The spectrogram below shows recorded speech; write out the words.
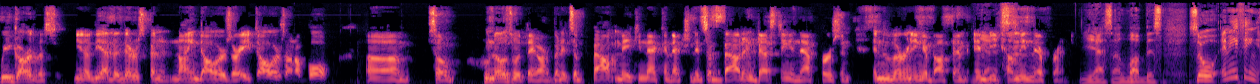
regardless. You know, yeah, they're there to spend nine dollars or eight dollars on a bowl. Um, so who knows what they are, but it's about making that connection. It's about investing in that person and learning about them and yes. becoming their friend. Yes, I love this. So anything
